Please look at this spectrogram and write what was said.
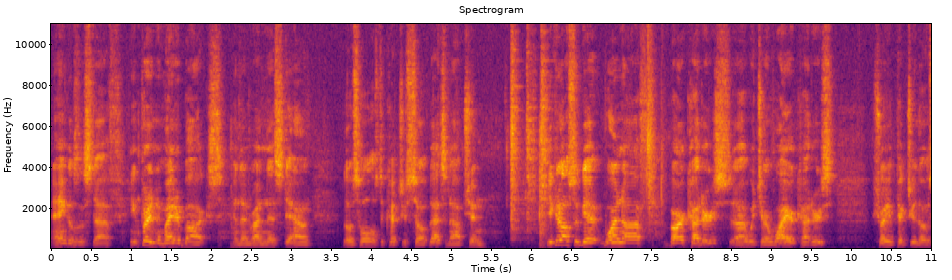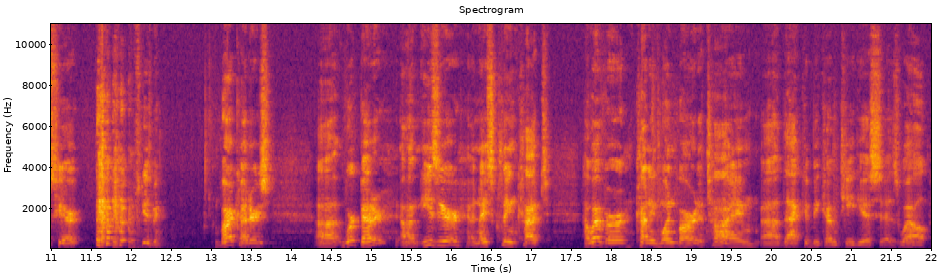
angles and stuff. You can put it in a miter box and then run this down those holes to cut your soap. That's an option. You can also get one-off bar cutters, uh, which are wire cutters. I'll show you a picture of those here. Excuse me. Bar cutters uh, work better, um, easier, a nice clean cut. However, cutting one bar at a time, uh, that could become tedious as well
